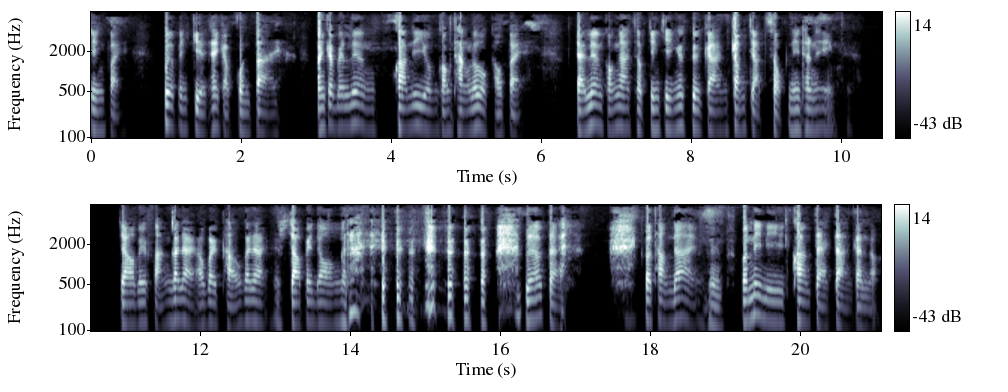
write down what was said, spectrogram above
ทิ้งไป เพื่อเป็นเกียรติให้กับคนตาย มันก็เป็นเรื่องความนิยมของทางโลกเขาไป แต่เรื่องของงานศพจริง ๆ ก็คือการกำจัดศพนี้ท่านเองจะเอาไปฝังก็ได้ เอาไปเผาก็ได้ จะเอาไปดองก็ได้ แล้วแต่ก็ทำได้ มันไม่มีความแตกต่างกันหรอก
